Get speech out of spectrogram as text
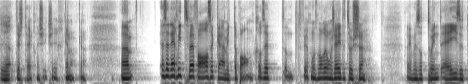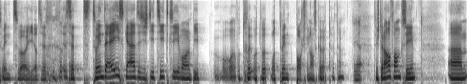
Ja. Das ist eine technische Geschichte, genau. genau. Ähm, es hat eigentlich wie zwei Phasen gegeben mit der Bank. Also es hat, und vielleicht muss man unterscheiden zwischen sagen wir so Twin 1 und Twin 2. Also es, hat, Twin 1 gegeben, das war die Zeit, gewesen, wo, man bei, wo, wo, wo, Twin Postfinanz gehört hat. Ja. Das war der Anfang. Gewesen. Ähm,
